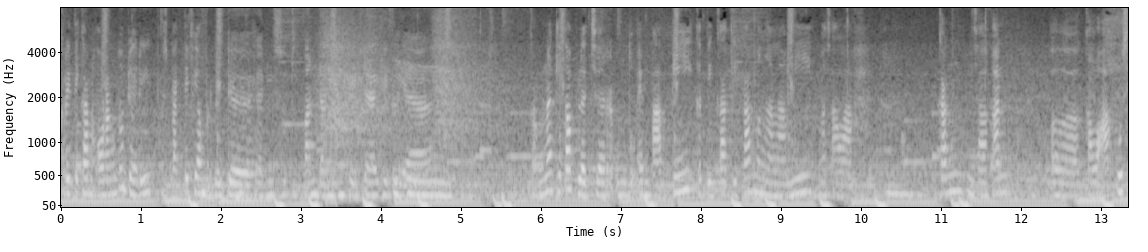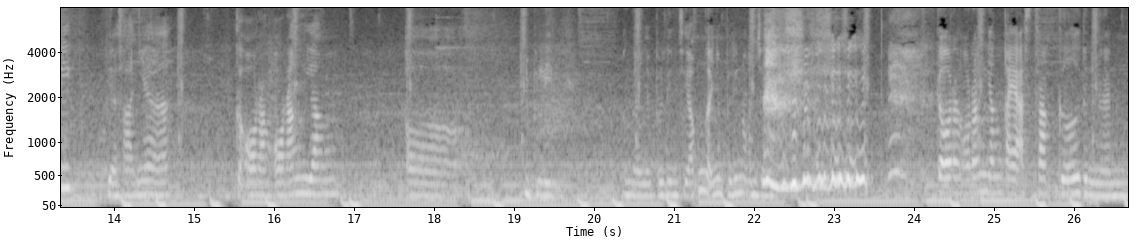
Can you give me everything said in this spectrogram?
kritikan orang tuh dari perspektif yang berbeda. Dari sudut pandang yang beda gitu ya. Mm. karena kita belajar untuk empati ketika kita mengalami masalah kan misalkan eh, kalau aku sih biasanya ke orang-orang yang eh, nyebelin. Enggak nyebelin sih aku nggak nyebelin om ke orang-orang yang kayak struggle dengan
